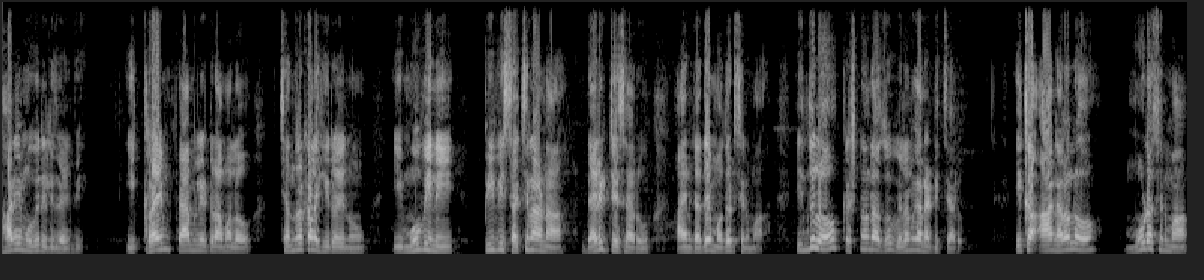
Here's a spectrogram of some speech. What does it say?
భార్య మూవీ రిలీజ్ అయింది. ఈ క్రైమ్ ఫ్యామిలీ డ్రామాలో చంద్రకళ హీరోయిన్ ఈ మూవీని పివి సత్యనారాయణ డైరెక్ట్ చేశారు. ఆయనకు అదే మొదటి సినిమా. ఇందులో కృష్ణరాజు విలన్గా నటించారు. ఇక ఆ నెలలో మూడో సినిమా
